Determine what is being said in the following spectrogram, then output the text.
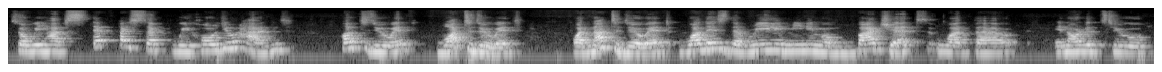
So we have step by step we hold your hand how to do it what to do it what not to do it what is the really minimum budget what the in order to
